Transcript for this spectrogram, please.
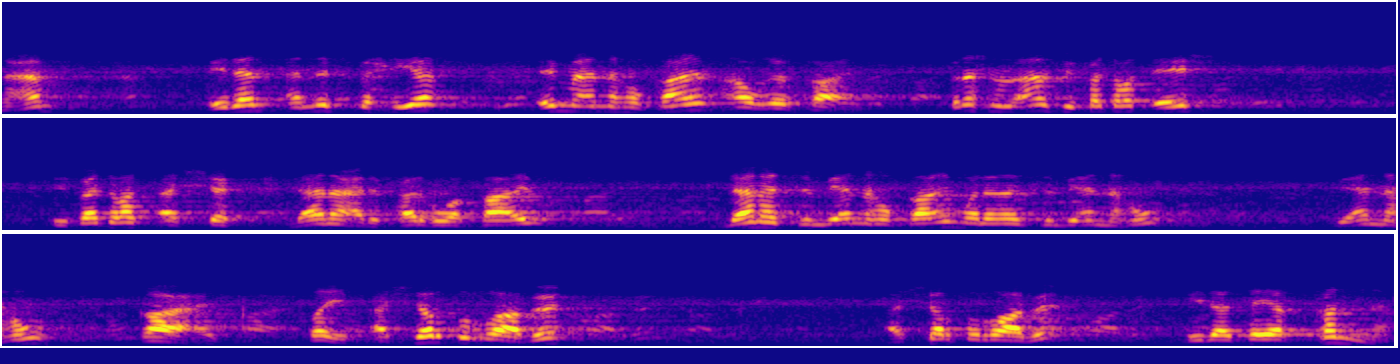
نعم. إذا النسبة هي إما أنه قائم أو غير قائم. فنحن الآن في فترة إيش؟ في فترة الشك. لا نعرف هل هو قائم؟ لا نجزم بأنه قائم ولا نجزم بأنه بأنه قاعد. طيب الشرط الرابع الشرط الرابع إذا تيقنا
